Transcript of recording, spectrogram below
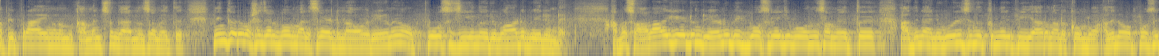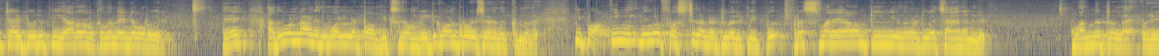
അഭിപ്രായങ്ങളും കമൻസും കാണുന്ന സമയത്ത് നിങ്ങൾക്ക് ഒരു പക്ഷേ ചിലപ്പോൾ മനസ്സിലായിട്ടുണ്ടാവും രേണുവിനെ ഒപ്പോസ് ചെയ്യുന്ന ഒരുപാട് പേരുണ്ട്. അപ്പോൾ സ്വാഭാവികമായിട്ടും രേണു ബിഗ് ബോസിലേക്ക് പോകുന്ന സമയത്ത് അതിനെ അനുകൂലിച്ച് നിൽക്കുന്ന ഒരു പി ആർ നടക്കുമ്പോൾ അതിന് ഓപ്പോസിറ്റായിട്ട് ഒരു പി ആർ നടക്കുന്നുണ്ട് പുറകിൽ ഏഹ് അതുകൊണ്ടാണ് ഇതുപോലുള്ള ടോപ്പിക്സ് കംപ്ലീറ്റ് കോൺട്രവേഴ്സി ആയിട്ട് നിൽക്കുന്നത്. ഇപ്പോൾ ഇനി നിങ്ങൾ ഫസ്റ്റ് കണ്ടിട്ടുള്ള ഒരു clip press Malayalam T V എന്ന് പറഞ്ഞിട്ടുള്ള ചാനലിൽ വന്നിട്ടുള്ള ഒരു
